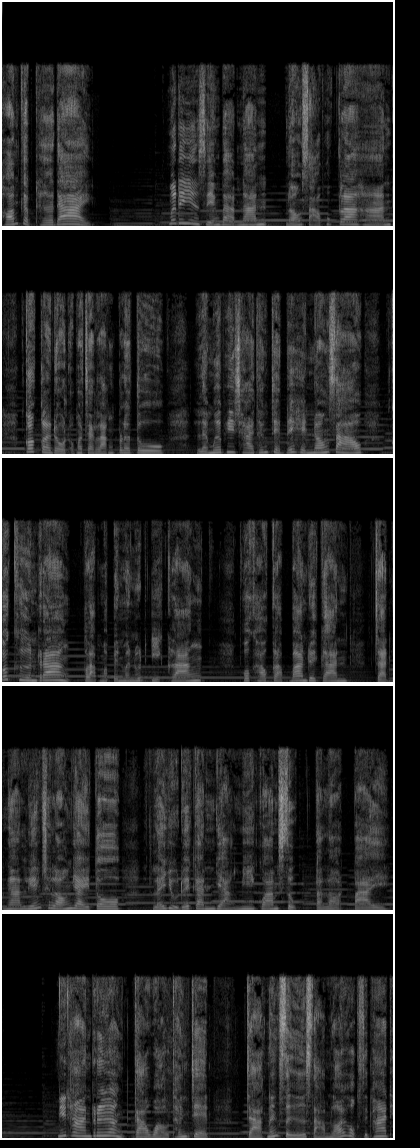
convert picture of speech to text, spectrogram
พร้อมกับเธอได้ เมื่อได้ยินเสียงแบบนั้น น้องสาวผู้กล้าหาญก็กระโดดออกมาจากหลังประตู และเมื่อพี่ชายทั้งเจ็ดได้เห็นน้องสาว ก็คืนร่างกลับมาเป็นมนุษย์อีกครั้ง พวกเขากลับบ้านด้วยกัน จัดงานเลี้ยงฉลองใหญ่โต และอยู่ด้วยกันอย่างมีความสุขตลอดไปนิทานเรื่องกาเหว่าทั้งเจ็ด จากหนังสือ 365 เท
